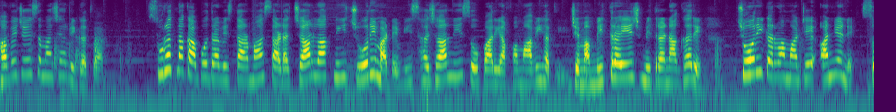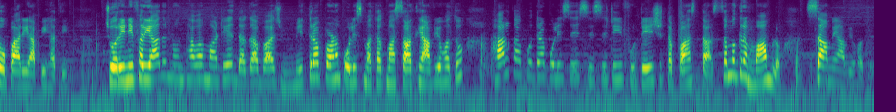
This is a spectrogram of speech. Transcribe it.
હવે જોઈએ સમાચાર વિગતવાર. સુરતના કાપોદ્રા વિસ્તારમાં સાડા ચાર લાખની ચોરી માટે વીસ હજારની સોપારી આપવામાં આવી હતી, જેમાં મિત્રએ જ મિત્રના ઘરે ચોરી કરવા માટે અન્યને સોપારી આપી હતી. ચોરીની ફરિયાદ નોંધાવવા માટે દગાબાજ મિત્ર પણ પોલીસ મથકમાં સાથે આવ્યો હતો. હાલ કાપોદ્રા પોલીસે સીસીટીવી ફૂટેજ તપાસતા સમગ્ર મામલો સામે આવ્યો હતો.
